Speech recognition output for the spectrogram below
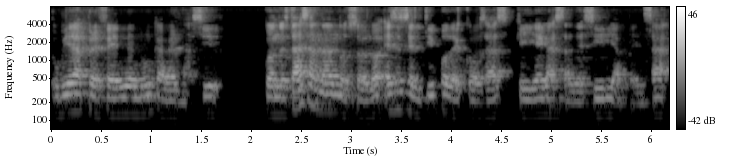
hubiera preferido nunca haber nacido. Cuando estás andando solo, ese es el tipo de cosas que llegas a decir y a pensar.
